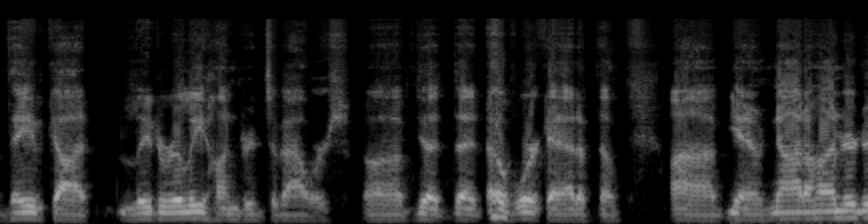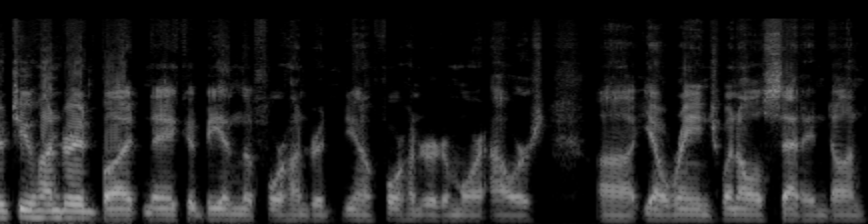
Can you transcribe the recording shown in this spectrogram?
they've got literally hundreds of hours uh, that, that of work ahead of them. Uh, you know, not 100 or 200, but they could be in the 400, you know, 400 or more hours, uh, you know, range when all said and done.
